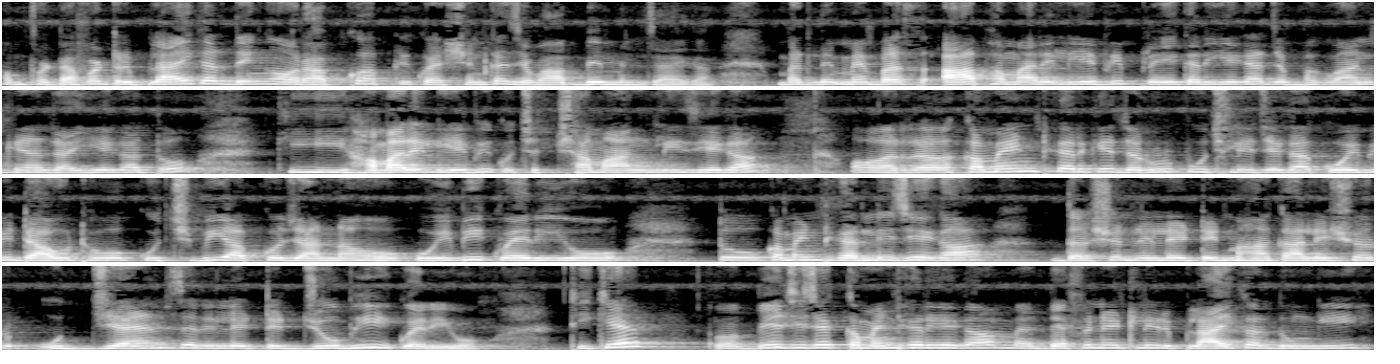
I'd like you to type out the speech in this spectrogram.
हम फटाफट रिप्लाई कर देंगे और आपको आपके क्वेश्चन का जवाब भी मिल जाएगा। बदले में बस आप हमारे लिए भी प्रे करिएगा, जब भगवान के यहाँ जाइएगा तो कि हमारे लिए भी कुछ अच्छा मांग लीजिएगा और कमेंट करके ज़रूर पूछ लीजिएगा। कोई भी डाउट हो, कुछ भी आपको जानना हो, कोई भी क्वेरी हो तो कमेंट कर लीजिएगा। दर्शन रिलेटेड महाकालेश्वर, उज्जैन से रिलेटेड जो भी क्वेरी हो, ठीक है? बेझिझक कमेंट करिएगा, मैं डेफिनेटली रिप्लाई कर दूँगी।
